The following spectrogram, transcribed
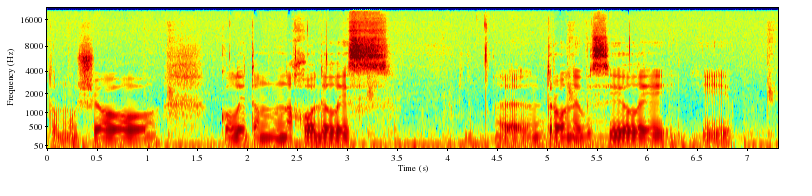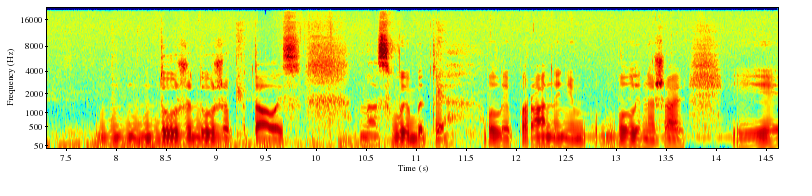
тому що коли там знаходились, е, дрони висіли і дуже-дуже питались нас вибити. Були поранені, були, на жаль, і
